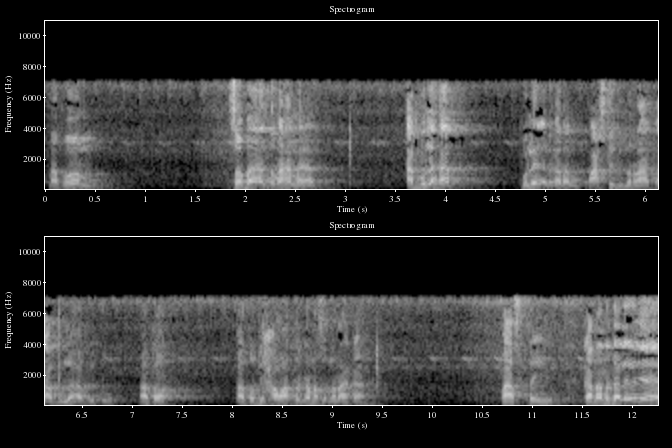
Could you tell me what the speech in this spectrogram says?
Mafhum? Coba antum Muhammad. Abu Lahab boleh dikatakan pasti di neraka Abu Lahab itu atau atau dikhawatirkan masuk neraka? Pasti. Karena ada dalilnya.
